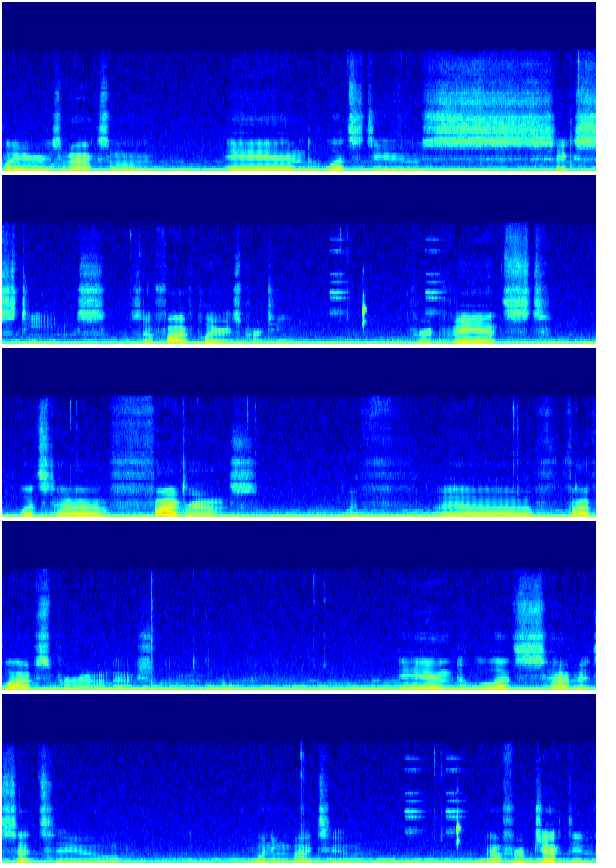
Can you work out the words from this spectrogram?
players maximum, and let's do six teams, so five players per team. For advanced, let's have five rounds with uh, five lives per round, actually. And let's have it set to winning by two. Now for objective,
